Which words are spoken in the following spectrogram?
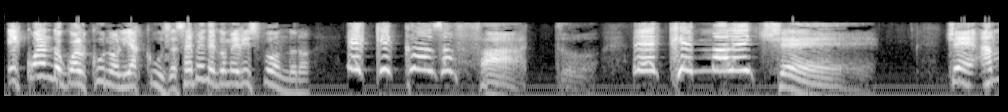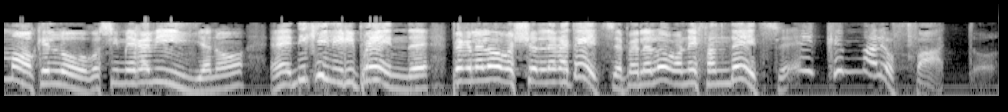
e quando qualcuno li accusa, sapete come rispondono? E che cosa ho fatto? E che male c'è? Cioè, a mo' che loro si meravigliano eh, di chi li riprende per le loro scelleratezze, per le loro nefandezze. E che male ho fatto?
